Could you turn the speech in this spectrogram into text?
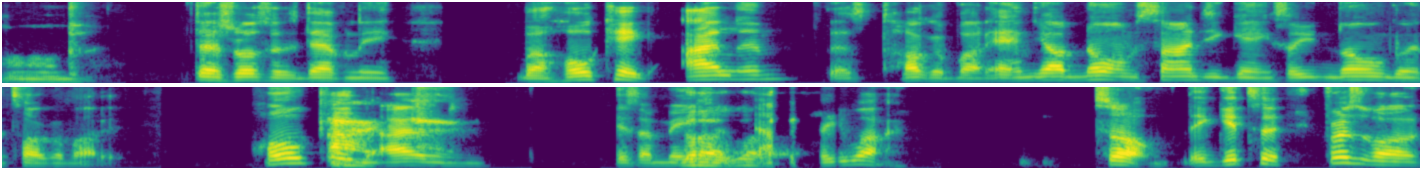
Um, Dressrosa is definitely, but Whole Cake Island. Let's talk about it. And y'all know I'm Sanji gang, so you know I'm going to talk about it. Whole Cake Alright. Island is amazing. Go ahead, go I'll tell you why. So they get to first of all,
